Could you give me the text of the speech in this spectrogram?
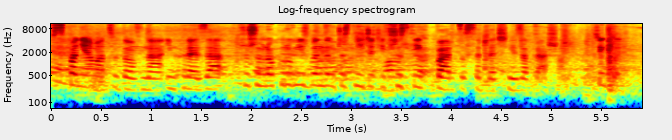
wspaniała, cudowna impreza. W przyszłym roku również będę uczestniczyć i wszystkich bardzo serdecznie zapraszam. Dziękuję.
